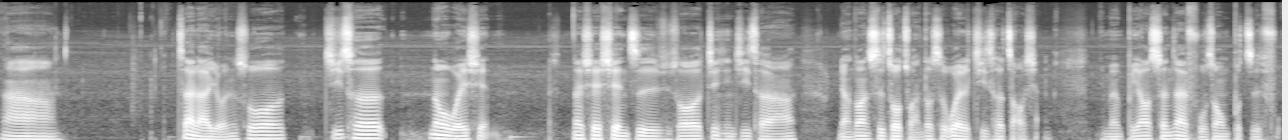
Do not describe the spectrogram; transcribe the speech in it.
那再来，有人说机车那么危险，那些限制，比如说进行机车啊，两段式左转都是为了机车着想。你们不要身在福中不知福。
